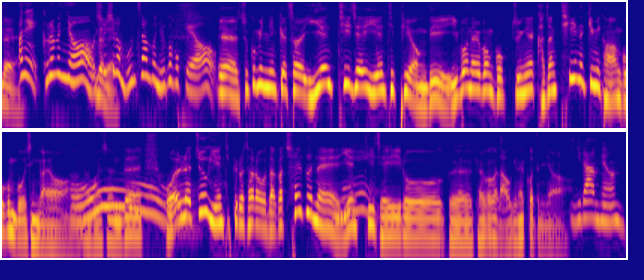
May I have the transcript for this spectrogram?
네. 아니, 그러면요. 네네. 실시간 문자 한번 읽어볼게요. 예, 주꾸미님께서 ENTJ, ENTP 영디 이번 앨범 곡 중에 가장 T 느낌이 강한 곡은 무엇인가요? 라고 오. 하셨는데 원래 쭉 ENTP로 살아오다가 최근에 네. ENTJ로 그 결과가 나오긴 했거든요. 일하면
